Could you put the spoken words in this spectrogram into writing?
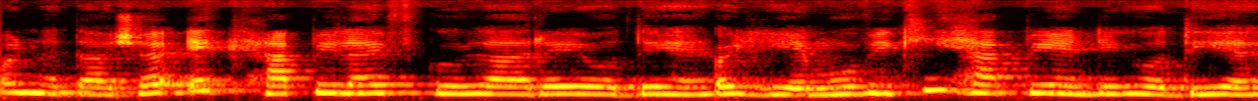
और नताशा एक हैप्पी लाइफ गुजार रहे होते हैं। और ये मूवी की हैप्पी एंडिंग होती है।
